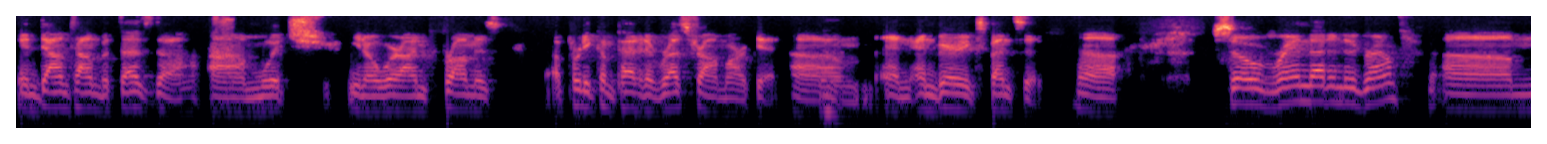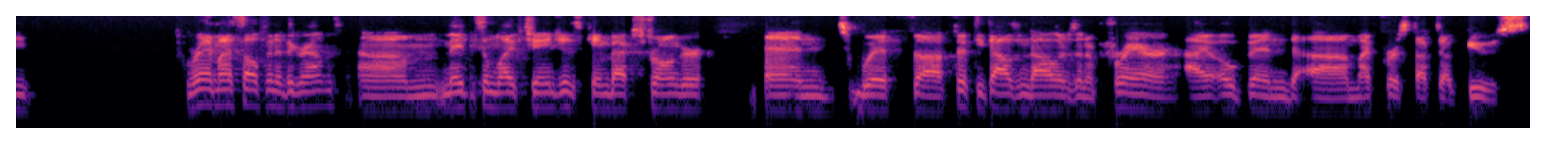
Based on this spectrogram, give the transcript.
in downtown Bethesda, um, which, you know, where I'm from is a pretty competitive restaurant market um, and, and very expensive. Uh, so ran that into the ground. Um, ran myself into the ground, um, made some life changes, came back stronger. And with uh, $50,000 in a prayer, I opened uh, my first Duck Duck Goose.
